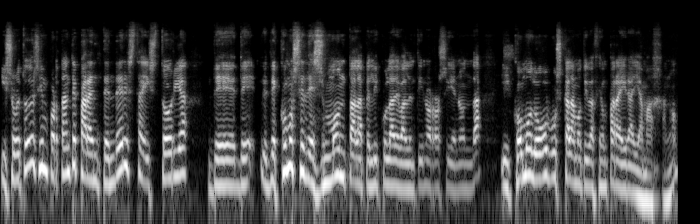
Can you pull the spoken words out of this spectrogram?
Y sobre todo es importante para entender esta historia de, cómo se desmonta la película de Valentino Rossi en Honda y cómo luego busca la motivación para ir a Yamaha. ¿no?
